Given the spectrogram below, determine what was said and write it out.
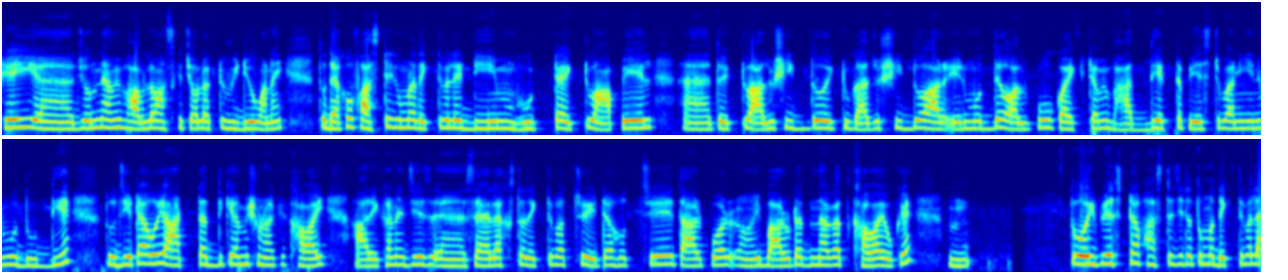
সেই জন্য আমি ভাবলাম আজকে চলো একটু ভিডিও বানাই। তো দেখো ফার্স্টেই তোমরা দেখতে পেলে ডিম, ভুট্টা, একটু আপেল তো একটু আলু সিদ্ধ, একটু গাজর সিদ্ধ, আর এর মধ্যে অল্প কয়েকটা আমি ভাত দিয়ে একটা পেস্ট বানিয়ে নেব দুধ দিয়ে। তো যেটা ওই আটটার দিকে আমি সোনাকে খাওয়াই। আর এখানে যে স্যালাক্সটা দেখতে পাচ্ছ, এটা হচ্ছে তারপর ওই বারোটার নাগাদ খাওয়াই ওকে। তো ওই পেস্টটা ফার্স্টে যেটা তোমরা দেখতে পেলে,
